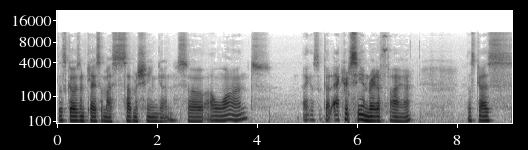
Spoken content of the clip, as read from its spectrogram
This goes in place of my submachine gun. So I want I guess got accuracy and rate of fire. This guy's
